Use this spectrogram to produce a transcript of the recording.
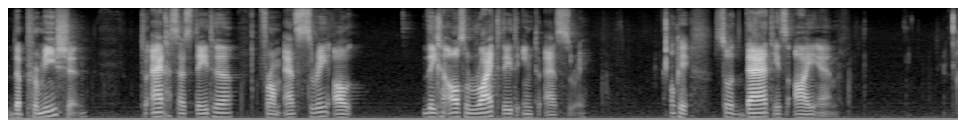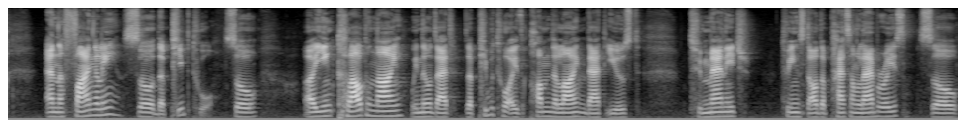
the permission to access data from S3 or they can also write data into S3. Okay, so that is IAM. And finally, so the pip tool. So uh, in Cloud9, we know that the pip tool is a command line that used to manage to install the Python libraries. So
